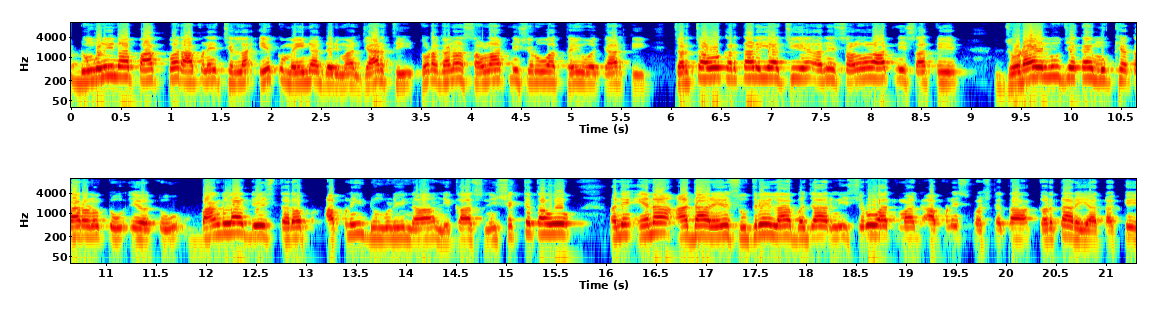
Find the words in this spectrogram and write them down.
ડુંગળીના પાક પર આપણે છેલ્લા એક મહિના દરમિયાન જ્યારથી થોડા ઘણા સવળાટની શરૂઆત થઈ હોય ત્યારથી ચર્ચાઓ કરતા રહ્યા છીએ અને સળવળાટની સાથે જોડાયેલું જે કાંઈ મુખ્ય કારણ હતું એ હતું બાંગ્લાદેશ તરફ આપણી ડુંગળીના નિકાસની શક્યતાઓ અને એના આધારે સુધરેલા બજારની શરૂઆતમાં જ આપણે સ્પષ્ટતા કરતા રહ્યા હતા કે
